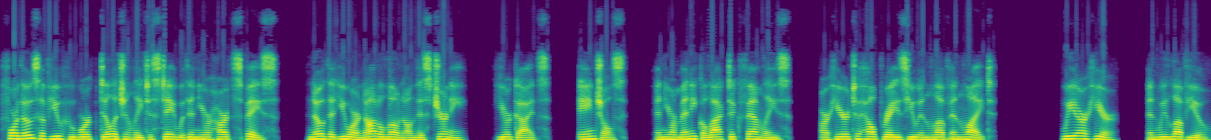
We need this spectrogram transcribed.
For those of you who work diligently to stay within your heart space, know that you are not alone on this journey, your guides, angels, and your many galactic families, are here to help raise you in love and light. We are here, and we love you.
